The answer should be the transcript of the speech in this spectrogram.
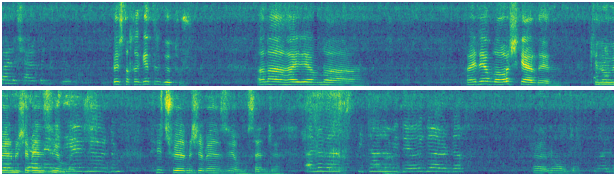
Ben de şarkı gidiyorum. Beş dakika getir götür. Ana Hayri abla. Hayri abla hoş geldin. Kilo vermişe benziyor mu? Hiç vermişe benziyor mu sence? Anne ben bir tane video gördüm. He ne oldu? Böyle.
